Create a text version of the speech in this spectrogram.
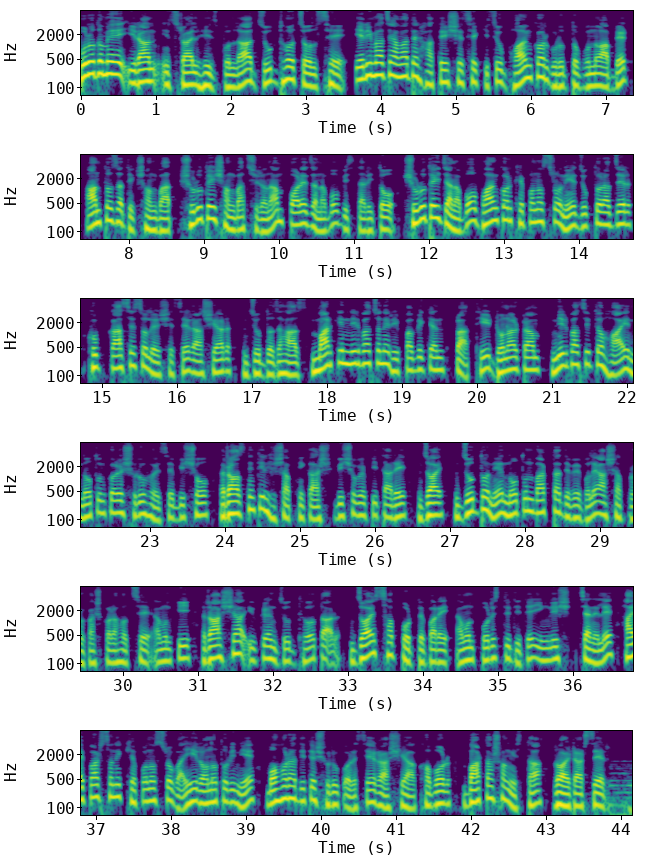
পুরোদমে Iran, Israel, Hezbollah যুদ্ধ চলছে। এরই মাঝে আমাদের হাতে এসেছে কিছু ভয়ঙ্কর গুরুত্বপূর্ণ আপডেট, আন্তর্জাতিক সংবাদ। শুরুতেই সংবাদ শিরোনাম, পরে জানাব বিস্তারিত। শুরুতেই জানাব ভয়ঙ্কর ক্ষেপণাস্ত্র নিয়ে যুক্তরাজ্যের খুব কাছে চলে এসেছে রাশিয়ার যুদ্ধজাহাজ। মার্কিন নির্বাচনে রিপাবলিকান প্রার্থী ডোনাল্ড ট্রাম্প নির্বাচিত হয়, নতুন করে শুরু হয়েছে বিশ্ব রাজনীতির হিসাব নিকাশ। বিশ্বব্যাপী তারে জয়, যুদ্ধ নিয়ে নতুন বার্তা দেবে বলে আশা প্রকাশ করা হচ্ছে। এমনকি রাশিয়া ইউক্রেন যুদ্ধেও তার জয় ছাপ পড়তে পারে এমন পরিস্থিতিতে ইংলিশ চ্যানেলে হাইপারসনিক ক্ষেপণাস্ত্রবাহী রণতরী নিয়ে মহড়া দিতে শুরু করেছে রাশিয়া। খবর, বার্তা সংস্থা রয়টার্সের।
